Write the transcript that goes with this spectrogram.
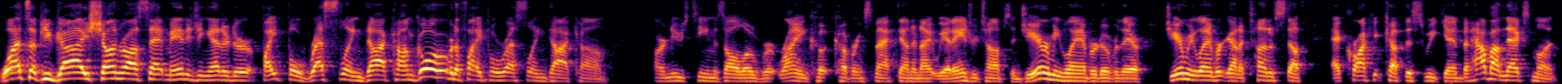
What's up, you guys? Sean Ross Sapp, managing editor, FightfulWrestling.com. Go over to FightfulWrestling.com. Our news team is all over it. Ryan Cook covering SmackDown tonight. We had Andrew Thompson, Jeremy Lambert over there. Jeremy Lambert got a ton of stuff at Crockett Cup this weekend. But how about next month?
